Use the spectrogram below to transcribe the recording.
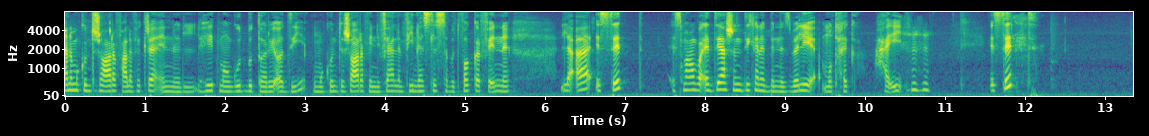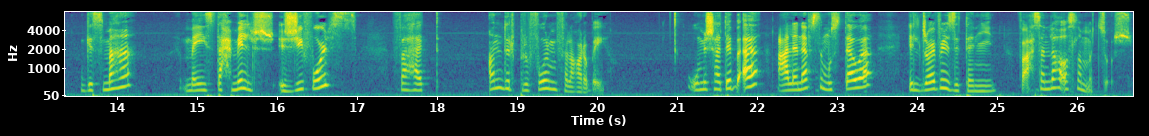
أنا ما كنتش أعرف على فكرة إن ال hate موجود بالطريقة دي وما كنتش أعرف إن فعلا في ناس لسه بتفكر في إن لأ الست اسمعوا بقى دي عشان دي كانت بالنسبة لي مضحكة حقيقي. الست جسمها ما يستحملش ال G-force فهت underperform في العربية. ومش هتبقى على نفس مستوى ال drivers التانيين فأحسن لها أصلا ما تسوقش.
